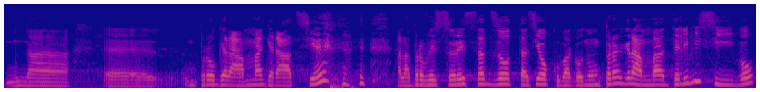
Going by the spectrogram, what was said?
una, eh, un programma, grazie alla professoressa Zotta, si occupa con un programma televisivo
